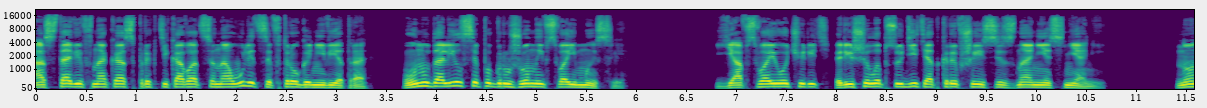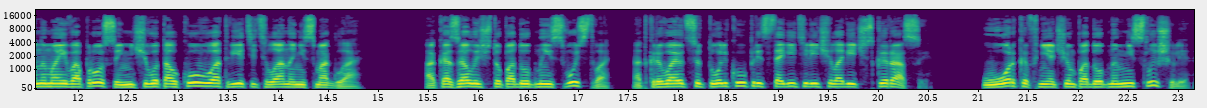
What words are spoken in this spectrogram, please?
Оставив наказ практиковаться на улице в трогании ветра, он удалился погруженный в свои мысли. Я, в свою очередь, решил обсудить открывшиеся знания с няней. Но на мои вопросы ничего толкового ответить Лана не смогла. Оказалось, что подобные свойства открываются только у представителей человеческой расы. У орков ни о чем подобном не слышали.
